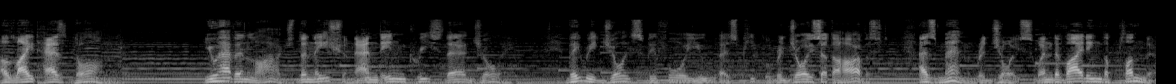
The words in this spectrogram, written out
a light has dawned. You have enlarged the nation and increased their joy. They rejoice before you as people rejoice at the harvest, as men rejoice when dividing the plunder.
